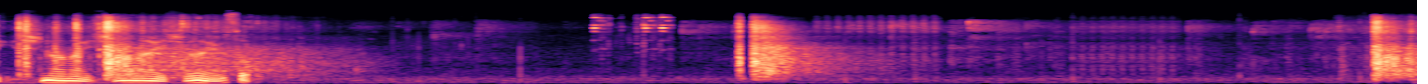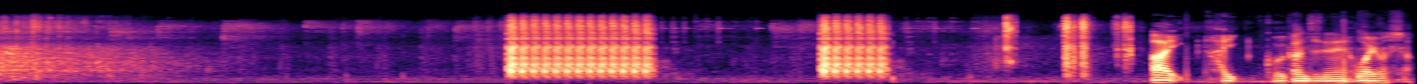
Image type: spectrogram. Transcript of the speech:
え、死なない、死なない、死なない、嘘。はい、はい、こういう感じでね、終わりました。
